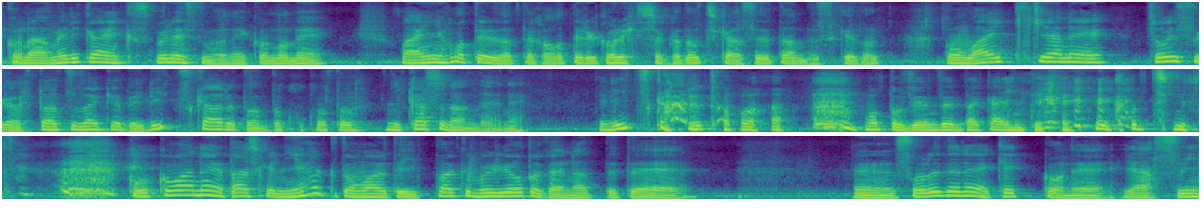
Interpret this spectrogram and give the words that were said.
このアメリカンエクスプレスのねこのねファインホテルだったかホテルコレクションかどっちか忘れたんですけどこのワイキキはねチョイスが2つだけでリッツ・カールトンとここと2カ所なんだよね。でリッツ・カールトンは もっと全然高いんでこっちにして。ここはね確か2泊泊まると1泊無料とかになっててうん、それでね、結構ね、安い、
